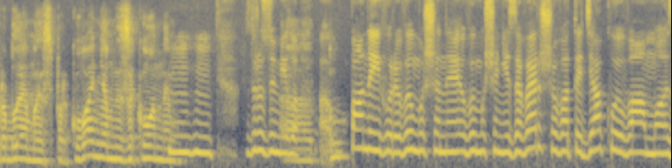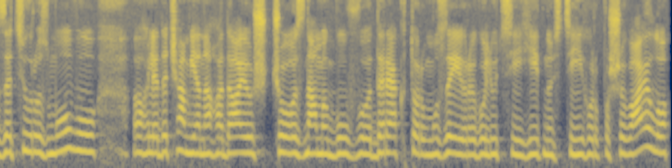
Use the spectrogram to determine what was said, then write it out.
проблеми з паркуванням незаконним. Мгм. Зрозуміло. А, Пане Ігоре, вимушені, вимушені завершувати. Дякую вам за цю розмову. Глядачам я нагадаю, що з нами був директор музею революції гідності Ігор Пошивайло,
